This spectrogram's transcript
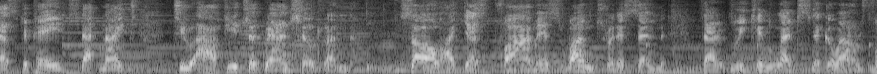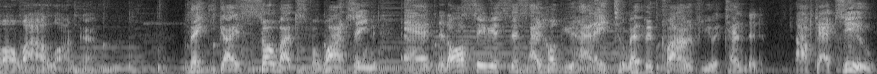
escapades that night to our future grandchildren. So I guess prom is one tradition that we can let stick around for a while longer. Thank you guys so much for watching, and in all seriousness, I hope you had a terrific prom if you attended. I'll catch you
